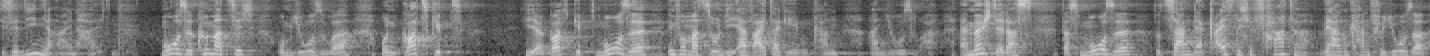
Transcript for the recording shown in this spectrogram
diese Linie einhalten. Mose kümmert sich um Josua und Gott gibt hier, Gott gibt Mose Informationen, die er weitergeben kann an Josua. Er möchte, dass, dass Mose sozusagen der geistliche Vater werden kann für Josua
